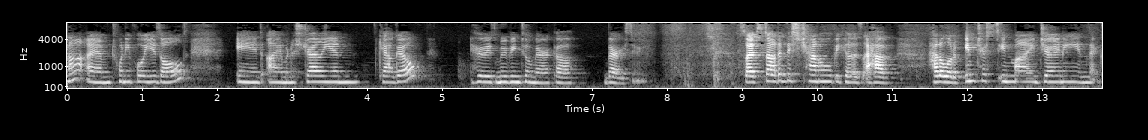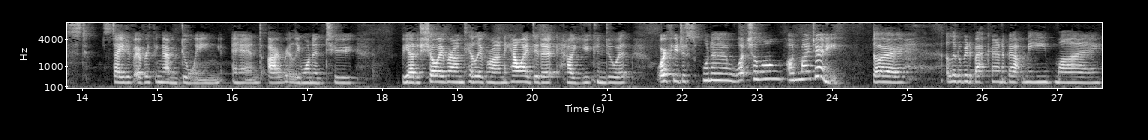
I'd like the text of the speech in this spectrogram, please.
Montana. I am 24 years old and I am an Australian cowgirl who is moving to America very soon. So I've started this channel because I have had a lot of interest in my journey and next stage of everything I'm doing and I really wanted to be able to show everyone, tell everyone how I did it, how you can do it, or if you just want to watch along on my journey. So a little bit of background about me. My,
